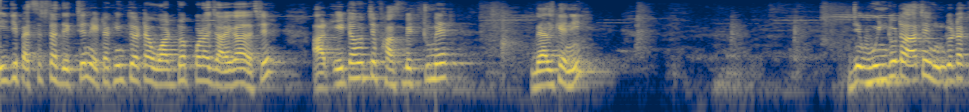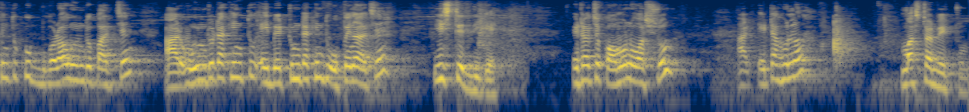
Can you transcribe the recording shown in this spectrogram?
এই যে প্যাসেজটা দেখছেন, এটা কিন্তু একটা ওয়ার্ড্রপ করা জায়গা আছে। আর এটা হচ্ছে ফার্স্ট বেডরুমের ব্যালকনি যে উইন্ডোটা আছে উইন্ডোটা কিন্তু খুব বড় উইন্ডো পাচ্ছেন, আর উইন্ডোটা কিন্তু, এই বেডরুমটা কিন্তু ওপেন আছে ইস্টের দিকে। এটা হচ্ছে কমন ওয়াশরুম আর এটা হলো মাস্টার বেডরুম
